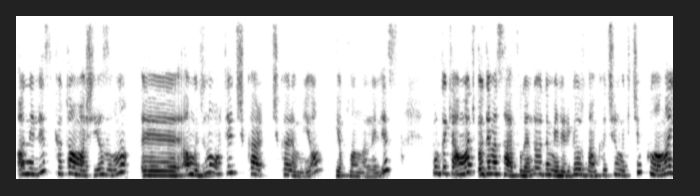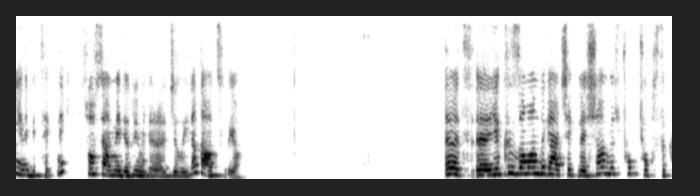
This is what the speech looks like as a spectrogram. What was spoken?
analiz kötü amaçlı yazılımın e, amacını ortaya çıkar çıkaramıyor yapılan analiz. Buradaki amaç ödeme sayfalarında ödemeleri gözden kaçırmak için kullanılan yeni bir teknik. Sosyal medya düğmeleri aracılığıyla dağıtılıyor. Evet, e, yakın zamanda gerçekleşen ve çok çok sık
